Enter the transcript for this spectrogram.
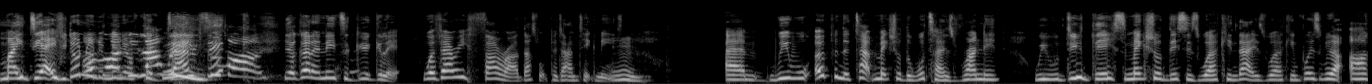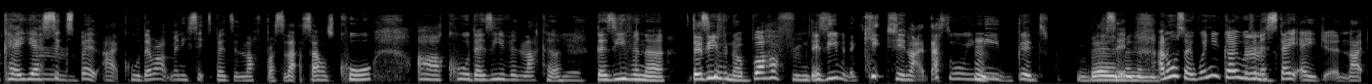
my dear, if you don't know Oh the God, meaning of language, pedantic, you're gonna need to Google it. We're very thorough. That's what pedantic means. Mm. Um, we will open the tap, make sure the water is running. We will do this, make sure this is working, that is working. Boys will be like, oh, okay, yeah, six Mm. bed. All right, cool. There aren't many six beds in Loughborough, so that sounds cool. Ah, cool. There's even like a, Yeah. there's even a, there's even a bathroom. There's even a kitchen. Like that's all we Hmm. need. Good. bare That's it. minimum. And also, when you go with an Mm. estate agent, like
